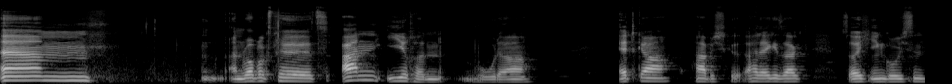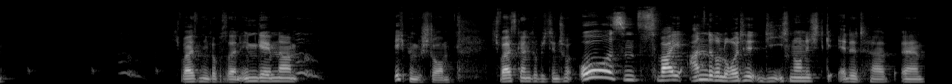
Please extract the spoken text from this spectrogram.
Ähm an Roblox Pills, an ihren Bruder Edgar, habe ich, hat er gesagt, soll ich ihn grüßen? Ich weiß nicht, ob es ein Ingame-Name. Ich bin gestorben. Ich weiß gar nicht, ob ich den schon. Oh, es sind zwei andere Leute, die ich noch nicht geedit habe. Ähm,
